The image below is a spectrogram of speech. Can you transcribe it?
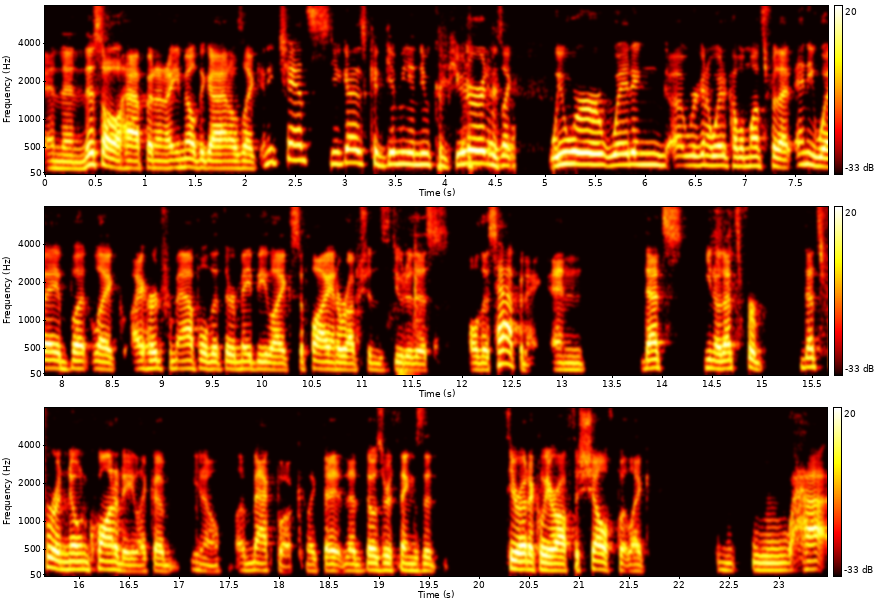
And then this all happened, and I emailed the guy, and I was like, "Any chance you guys could give me a new computer?" And he was like, we were waiting uh, we're going to wait a couple months for that anyway but like i heard from apple that there may be like supply interruptions due to this all this happening and that's you know that's for that's for a known quantity like a you know a macbook like that those are things that theoretically are off the shelf but like ha,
